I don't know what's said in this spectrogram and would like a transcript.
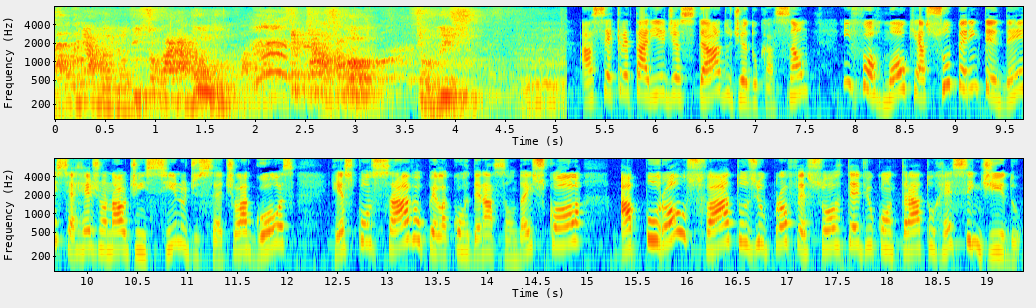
Fala minha mãe, não, seu vagabundo? Você cala boca, seu lixo! A Secretaria de Estado de Educação informou que a Superintendência Regional de Ensino de Sete Lagoas, responsável pela coordenação da escola, apurou os fatos e o professor teve o contrato rescindido.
